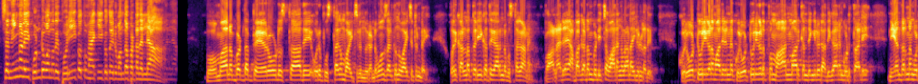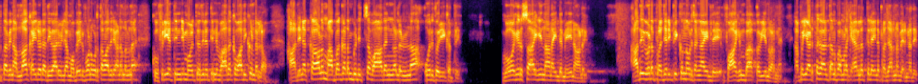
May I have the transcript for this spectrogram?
പക്ഷെ നിങ്ങൾ ഈ കൊണ്ടുവന്നത് തൊരീക്കത്തും ഹാക്കീക്കത്തുമായിട്ട് ബന്ധപ്പെട്ടതല്ല. ബഹുമാനപ്പെട്ട പേരോട് ഉസ്താദ് ഒരു പുസ്തകം വായിച്ചിരുന്നു. രണ്ട് മൂന്ന് സ്ഥലത്തുനിന്ന് വായിച്ചിട്ടുണ്ട്. ഒരു കള്ളത്തൊരീക്കത്തുകാരന്റെ പുസ്തകമാണ്. വളരെ അപകടം പിടിച്ച വാദങ്ങളാണ് അതിലുള്ളത്. കുരുവട്ടൂരികൾ മാതിരി തന്നെ കുരുവട്ടൂരികൾ ഇപ്പം മഹാന്മാർക്ക് എന്തെങ്കിലും ഒരു അധികാരം കൊടുത്താൽ നിയന്ത്രണം കൊടുത്താൽ പിന്നെ അള്ളാഹ് കയ്യിൽ ഒരു അധികാരമില്ല. മൊബൈൽ ഫോൺ കൊടുത്ത മാതിരിയാണെന്നുള്ള കുഫ്രിയത്തിന്റെ മൊഴത്തതിരത്തിന്റെ വാദമൊക്കെ വാദിക്കുണ്ടല്ലോ അതിനേക്കാളും അപകടം പിടിച്ച വാദങ്ങളുള്ള ഒരു തൊരീക്കത്ത് ഗോഹിർ സാഹി എന്നാണ് അതിന്റെ മെയിൻ ആൾ. അത് ഇവിടെ പ്രചരിപ്പിക്കുന്ന ഒരു ചങ്ങായിണ്ട് ഫാഹിം ബാക്കവി എന്ന് പറഞ്ഞത് അപ്പൊ ഈ അടുത്ത കാലത്താണ് നമ്മൾ കേരളത്തിൽ അതിന്റെ പ്രചാരണം വരുന്നത്.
